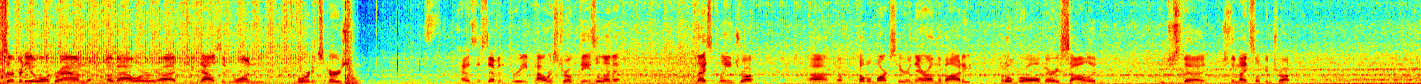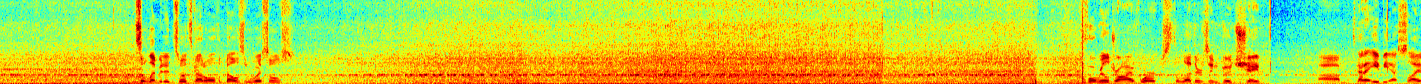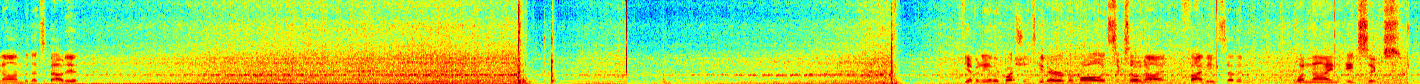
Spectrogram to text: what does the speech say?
This is our video walk around of our uh, 2001 Ford Excursion. Has the 7.3 Power Stroke diesel in it. Nice clean truck. Uh, a couple marks here and there on the body, but overall very solid and just a, just a nice looking truck. It's a limited, so it's got all the bells and whistles. Four-wheel drive works, the leather's in good shape. Um, it's got an ABS light on, but that's about it. If you have any other questions, give Eric a call at 609 587 1986.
